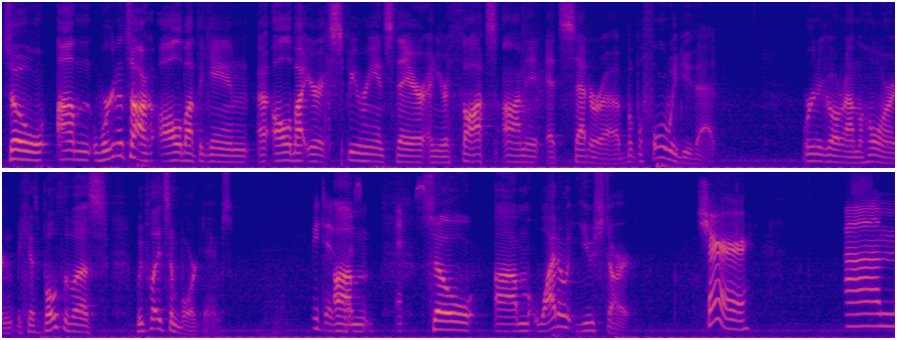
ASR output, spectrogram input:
So, um, we're gonna talk all about the game, uh, all about your experience there and your thoughts on it, etc. But before we do that, we're gonna go around the horn because both of us we played some board games. We did. Um. So, um, why don't you start? Sure. Um,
